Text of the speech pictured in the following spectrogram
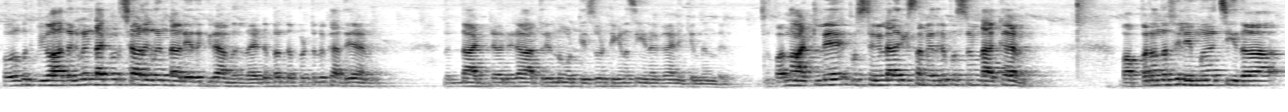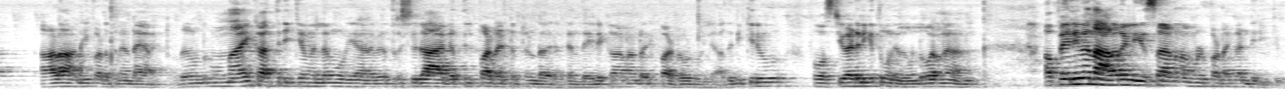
അപ്പോൾ വിവാദങ്ങൾ ഉണ്ടാക്കുന്ന കുറച്ച് ആളുകൾ ഉണ്ടാവില്ല? ഏത് ഗ്രാമത്തിലായിട്ട് ബന്ധപ്പെട്ടൊരു കഥയാണ്. നാട്ടിൽ ഒരു രാത്രി നോട്ടീസ് ഒട്ടിക്കുന്ന സീനൊക്കെ കാണിക്കുന്നുണ്ട്. അപ്പൊ നാട്ടിൽ പ്രശ്നങ്ങളില്ലാതിരിക്കുന്ന സമയത്ത് പ്രശ്നം ഉണ്ടാക്കുകയാണ്. അപ്പൊ അപ്പനൊന്ന് ഫിലിം ചെയ്ത ആളാണ് ഈ പടത്തിന്റെ ഡയറക്ടർ അതുകൊണ്ട് നന്നായി കാത്തിരിക്കാൻ വല്ല മൂവിയാണ് ഇവർ തൃശ്ശൂർ ആകത്തിൽ പടം ഇട്ടിട്ടുണ്ട് അവർക്ക് എന്തെങ്കിലും കാണാണ്ട് ഒരു പടം ഇടില്ല അതെനിക്കൊരു പോസിറ്റീവായിട്ട് എനിക്ക് തോന്നിയത്. അതുകൊണ്ട് പറഞ്ഞതാണ്. അപ്പൊ ഇനി നാളെ റിലീസാണ് നമ്മൾ പടം കണ്ടിരിക്കും.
